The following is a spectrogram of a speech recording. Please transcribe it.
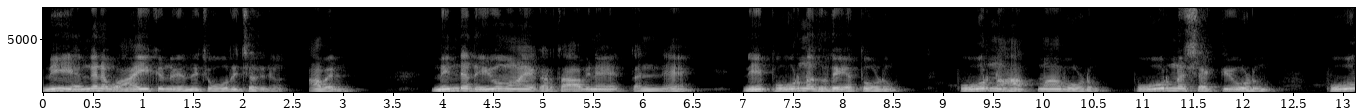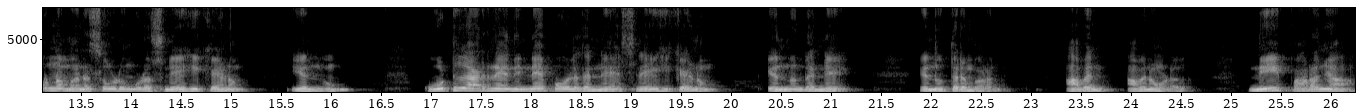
നീ എങ്ങനെ വായിക്കുന്നു എന്ന് ചോദിച്ചതിന് അവൻ നിന്റെ ദൈവമായ കർത്താവിനെ തന്നെ നീ പൂർണ ഹൃദയത്തോടും പൂർണ ആത്മാവോടും പൂർണ ശക്തിയോടും പൂർണ മനസ്സോടും കൂടെ സ്നേഹിക്കണം എന്നും കൂട്ടുകാരനെ നിന്നെപ്പോലെ തന്നെ സ്നേഹിക്കണം എന്നും തന്നെ എന്നുത്തരം പറഞ്ഞു. അവൻ അവനോട് നീ പറഞ്ഞ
